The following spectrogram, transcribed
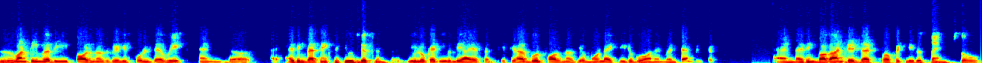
this is one team where the foreigners really pulled their weight, and uh, I- think that makes a huge difference. You look at even the ISL. If you have good foreigners, you're more likely to go on and win championships. And I think Bagan did that perfectly this time. So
